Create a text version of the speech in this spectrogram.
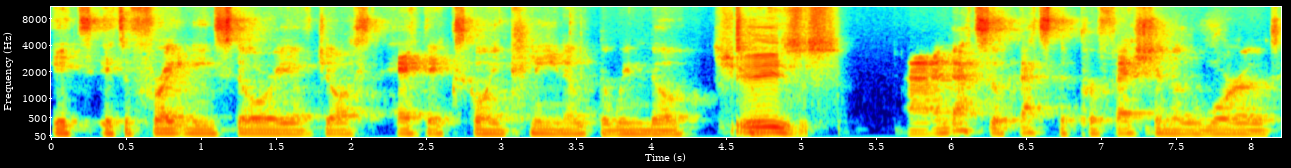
it's it's a frightening story of just ethics going clean out the window. Jesus. And that's look, that's the professional world.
